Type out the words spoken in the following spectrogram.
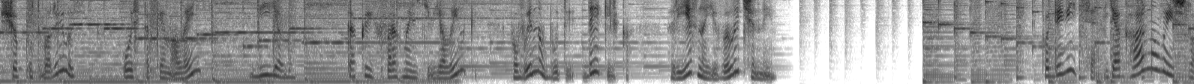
Щоб утворилось ось таке маленьке віяло. Таких фрагментів ялинки повинно бути декілька різної величини. Подивіться, як гарно вийшло.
